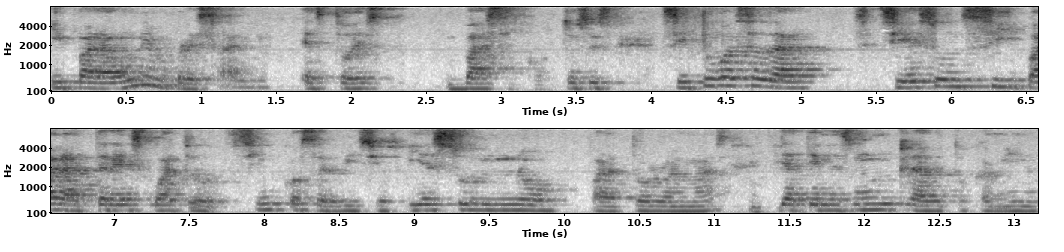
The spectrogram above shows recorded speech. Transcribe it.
Y para un empresario esto es básico. Entonces, si tú vas a dar, si es un sí para tres, cuatro, cinco servicios y es un no para todo lo demás, ya tienes muy claro tu camino.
